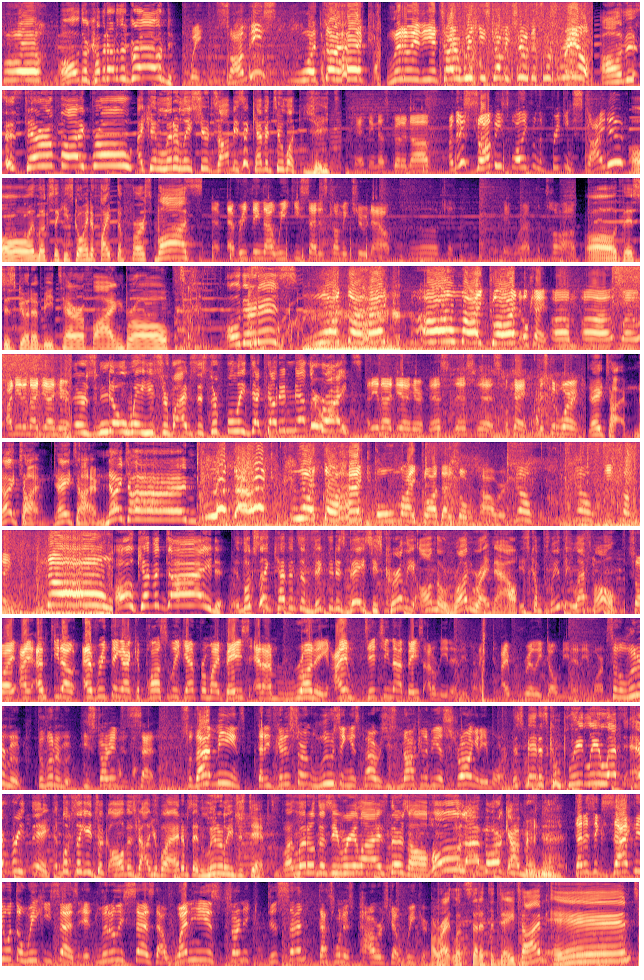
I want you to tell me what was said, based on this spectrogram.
Oh, Oh, they're coming out of the ground. wait, zombies? What the heck? Literally, the entire wiki's coming true. This was real. Oh, this is terrifying, bro. I can literally shoot zombies at Kevin too. Look, yeet. Okay, I think that's good enough. Are there zombies falling from the freaking sky, dude? Oh, it looks like he's going to fight the first boss. Everything that Wiki said is coming true now. Okay. Okay, we're at the top. Oh, this is gonna be terrifying, bro. Oh, there it is. What the heck? Oh my god! Okay, um, uh, well, I need an idea here. There's no way he survives this. They're fully decked out in netherite. I need an idea here. This, this, this. Okay, this could work. Daytime, nighttime, daytime, nighttime. What the heck? What the heck? Oh my god, that is overpowered. No, no, eat something. No! Oh, Kevin died. It looks like Kevin's evicted his base. He's currently on the run right now. He's completely left home. So I, I emptied out everything I could possibly get from my base and I'm running. I am ditching that base. I don't need it anymore. I I really don't need any more. So the lunar moon, the lunar moon, he's starting to descend. So that means that he's gonna start losing his powers. He's not gonna be as strong anymore. This man has completely left everything. It looks like he took all of his valuable items and literally just dipped. But little does he realize there's a whole lot more coming. That is exactly what the wiki says. It literally says that when he is starting to descend, that's when his powers get weaker. All right, let's set it to daytime and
